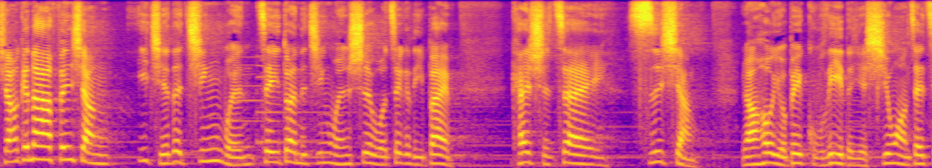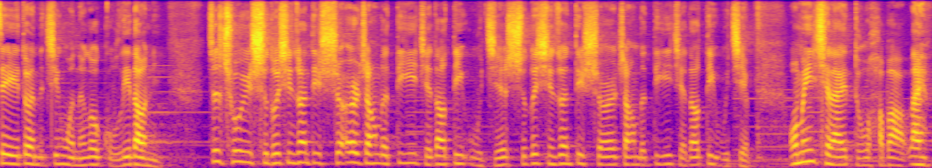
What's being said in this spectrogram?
想要跟大家分享一节的经文，这一段的经文是我这个礼拜开始在思想，然后有被鼓励的，也希望在这一段的经文能够鼓励到你。这是出于《使徒行传》第十二章的第一节到第五节，《使徒行传》第十二章的第一节到第五节，我们一起来读好不好？来，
